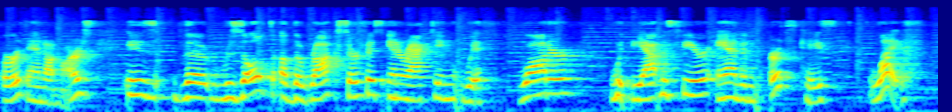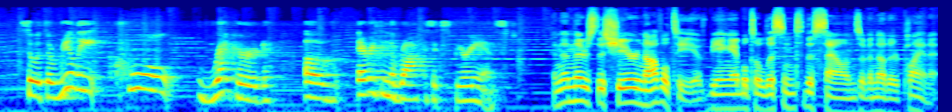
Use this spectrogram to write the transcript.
Earth and on Mars is the result of the rock surface interacting with water, with the atmosphere, and in Earth's case, life. So it's a really cool record of everything the rock has experienced. And then there's the sheer novelty of being able to listen to the sounds of another planet.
